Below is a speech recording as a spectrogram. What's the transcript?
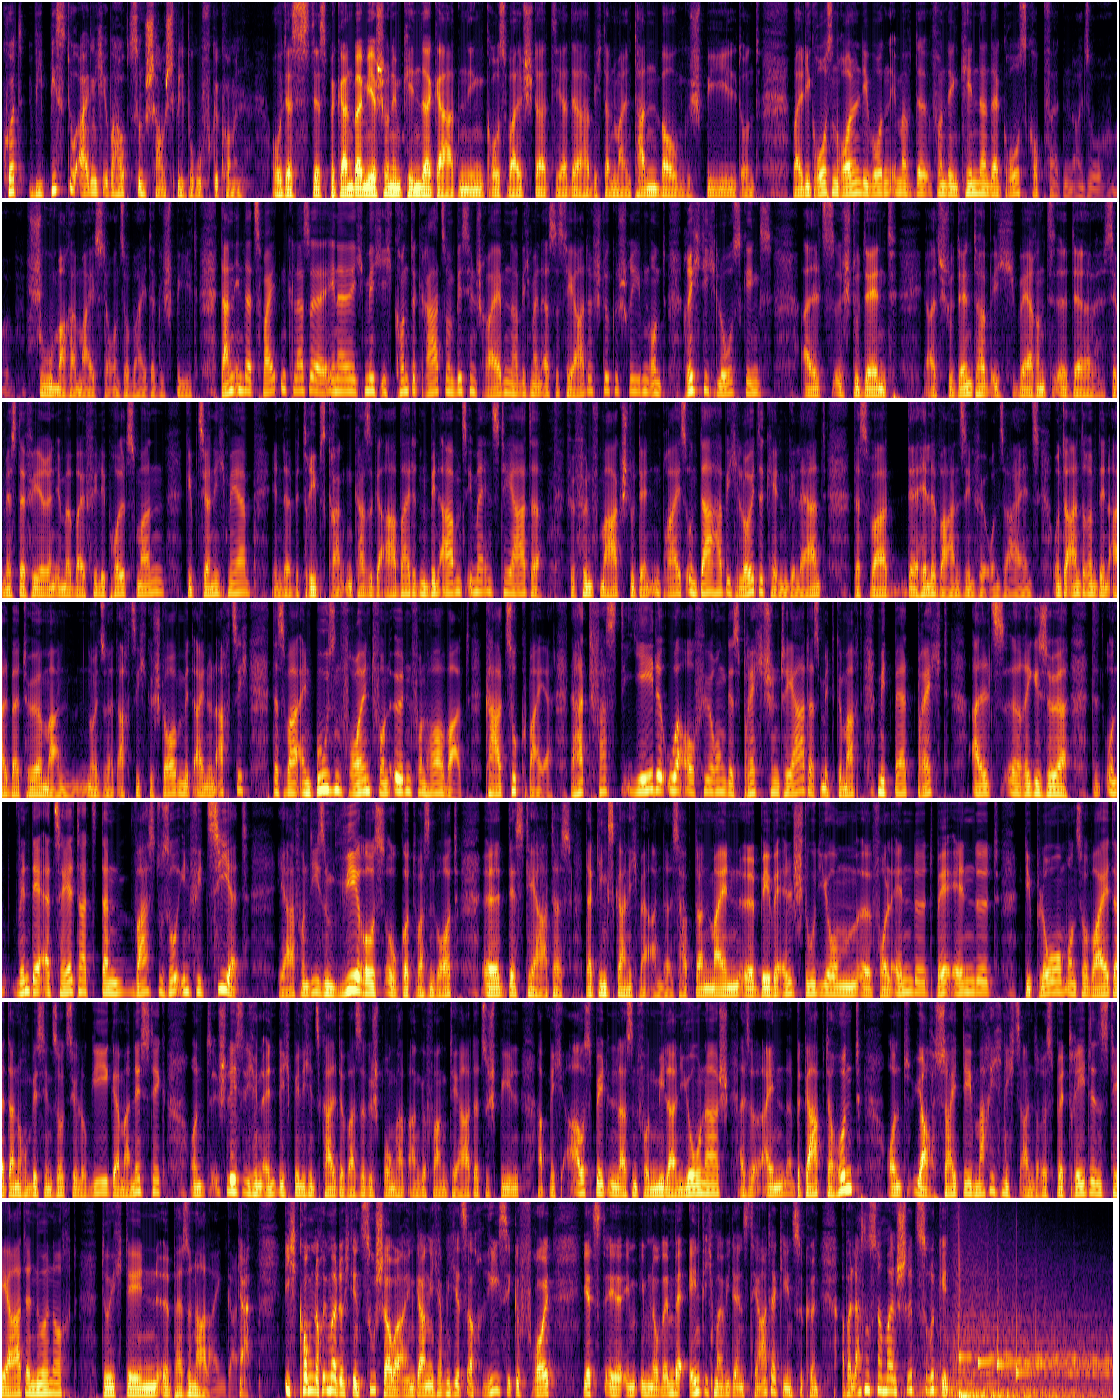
Kurt, wie bist du eigentlich überhaupt zum Schauspielberuf gekommen? Oh, das, das begann bei mir schon im Kindergarten in Großwaldstadt. Ja, da habe ich dann mal einen Tannenbaum gespielt und weil die großen Rollen, die wurden immer von den Kindern der Großkopferten, also Schuhmachermeister und so weiter gespielt. Dann in der zweiten Klasse erinnere ich mich, ich konnte gerade so ein bisschen schreiben, habe ich mein erstes Theaterstück geschrieben und richtig los ging's als Student. Als Student habe ich während äh, der Semesterferien immer bei Philipp Holzmann, gibt's ja nicht mehr, in der Betriebskrankenkasse gearbeitet und bin abends immer ins Theater für 5 Mark Studentenpreis und da habe ich Leute kennengelernt. Das war der helle Wahnsinn für unser Eins. Unter anderem den Albert Hörmann, 1980 gestorben mit 81. Das war ein Busenfreund von Öden von Horvath, Karl Zuckmeier. Er hat fast jede Uraufführung des Brechtschen Theaters mitgemacht, mit Bert Brecht als äh, Regisseur. Und wenn der erzählt hat, dann warst du so infiziert ja, von diesem Virus, oh Gott, was ein Wort, äh, des Theaters. Da ging es gar nicht mehr anders. Habe dann mein äh, BWL-Studium äh, vollendet, beendet, Diplom und so weiter, dann noch ein bisschen Soziologie, Germanistik und schließlich und endlich bin ich ins kalte Wasser gesprungen, habe angefangen Theater zu spielen, habe mich ausbilden lassen von Milan Jonasch, also ein begabter Hund und ja, seitdem mache ich nichts anderes, betrete das Theater nur noch durch den äh, Personaleingang. Ja, ich komme noch immer durch den Zuschauereingang. Ich habe mich jetzt auch riesig gefreut, jetzt äh, im, im November endlich mal wieder ins Theater gehen zu können. Aber lass uns noch mal einen Schritt zurückgehen.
